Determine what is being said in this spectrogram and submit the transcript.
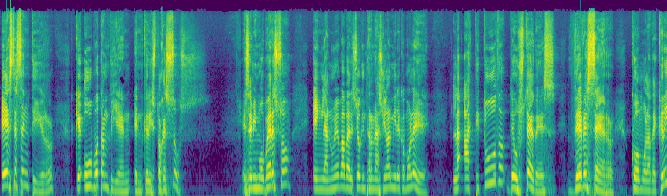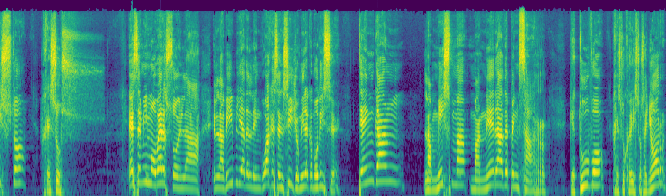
este sentir que hubo también en Cristo Jesús. Ese mismo verso en la nueva versión internacional, mire cómo lee, la actitud de ustedes debe ser como la de Cristo Jesús. Ese mismo verso en la, en la Biblia del lenguaje sencillo, mire cómo dice, tengan la misma manera de pensar que tuvo Jesucristo. Señor,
